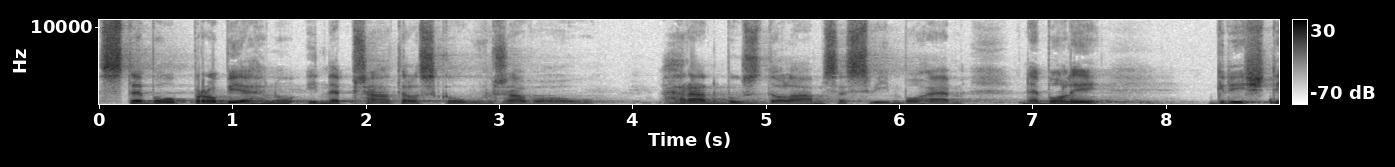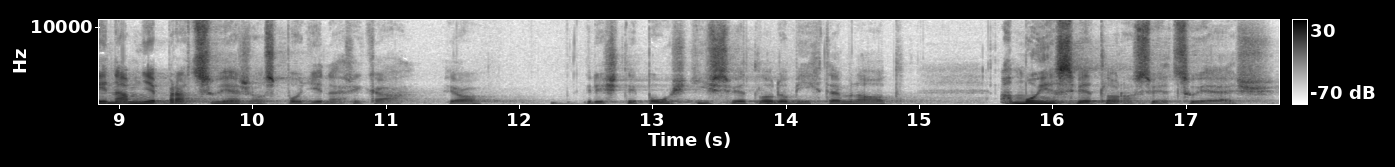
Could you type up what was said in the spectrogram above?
S tebou proběhnu i nepřátelskou vřavou, hradbu zdolám se svým Bohem. Neboli, když ty na mě pracuješ, hospodine, říká, jo? když ty pouštíš světlo do mých temnot a moje světlo rozsvěcuješ,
